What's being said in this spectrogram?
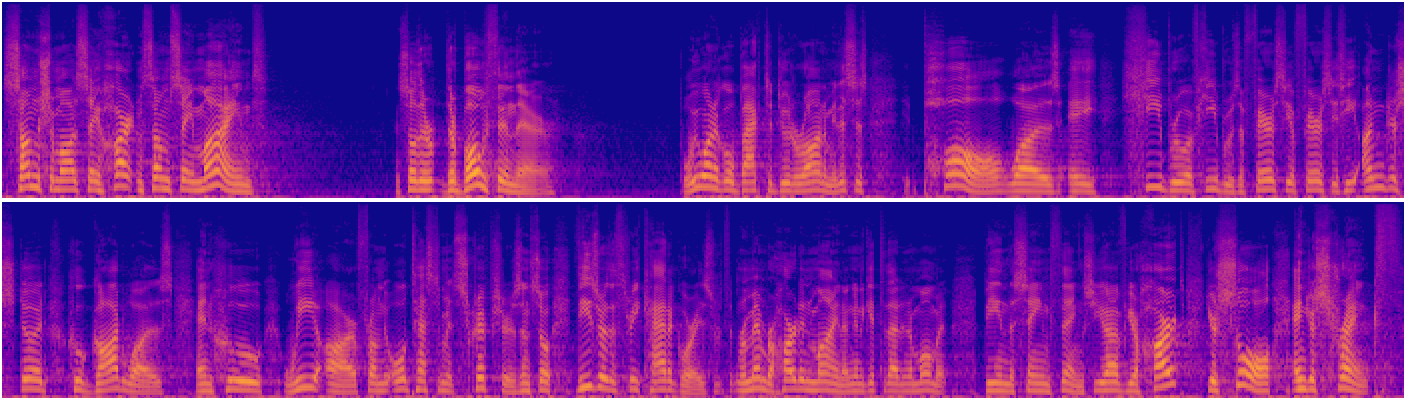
some Shemas say heart and some say mind. And so they're, they're both in there. But we want to go back to Deuteronomy. This is Paul was a Hebrew of Hebrews, a Pharisee of Pharisees. He understood who God was and who we are from the Old Testament scriptures. And so these are the three categories. Remember, heart and mind, I'm going to get to that in a moment, being the same thing. So you have your heart, your soul, and your strength.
